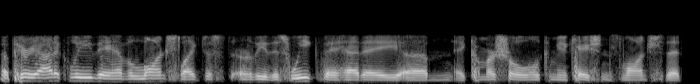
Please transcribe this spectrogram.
Uh, periodically, they have a launch, like just earlier this week, they had a um, a commercial communications launch that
